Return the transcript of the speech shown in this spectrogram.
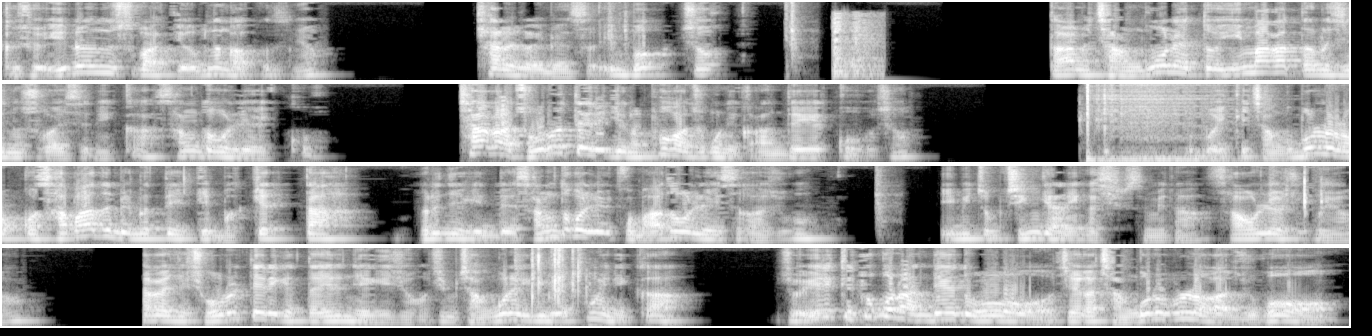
그죠? 이런 수밖에 없는 것 같거든요. 차를 걸면서 이 먹죠. 다음에 장군에 또 이마가 떨어지는 수가 있으니까 상도 걸려 있고. 차가 조를 때리기는 포가 죽으니까 안 되겠고, 그죠? 뭐 이렇게 장구 불러놓고 사받으면 그때 이렇게 먹겠다. 그런 얘기인데 상도 걸려있고 마도 걸려있어가지고 이미 좀 진 게 아닌가 싶습니다. 사 올려주고요. 차가 이제 조를 때리겠다 이런 얘기죠. 지금 장군의 이게 외통이니까 저 이렇게 두고는 안 돼도 제가 장구를 불러가지고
